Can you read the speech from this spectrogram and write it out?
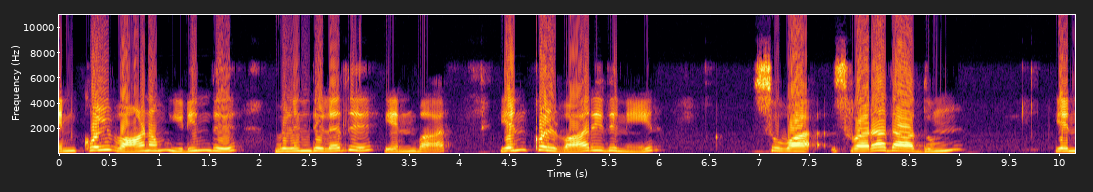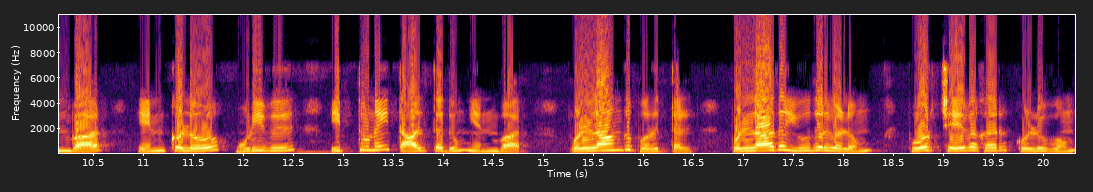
என்கொள் வானம் இடிந்து விழுந்துள்ளது என்பார். என்கொள் வாரிது நீர் ஸ்வரதாதும் என்பார். என்கொலோ முடிவு இத்துணை தாழ்த்ததும் என்பார். பொல்லாங்கு பொறுத்தல். பொல்லாத யூதர்களும் போர்ச்சேவகர் குழுவும்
